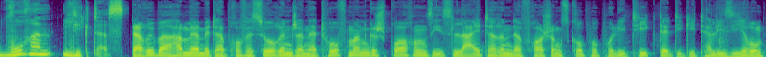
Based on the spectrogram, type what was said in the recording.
Woran liegt das? Darüber haben wir mit der Professorin Janette Hofmann gesprochen. Sie ist Leiterin der Forschungsgruppe Politik der Digitalisierung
